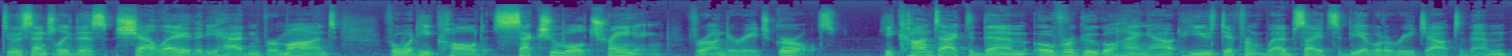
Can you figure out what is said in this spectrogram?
to essentially this chalet that he had in Vermont for what he called sexual training for underage girls. He contacted them over Google Hangout. He used different websites to be able to reach out to them.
